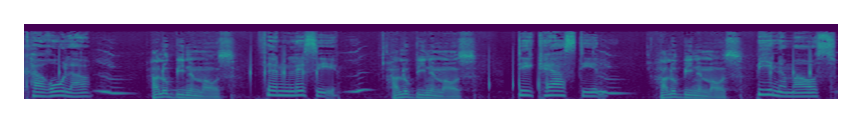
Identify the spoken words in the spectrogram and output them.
Carola, Hallo Bienemaus. Thin Lissy, Hallo Bienemaus. die Kerstin, Hallo Bienemaus. Bienemaus,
